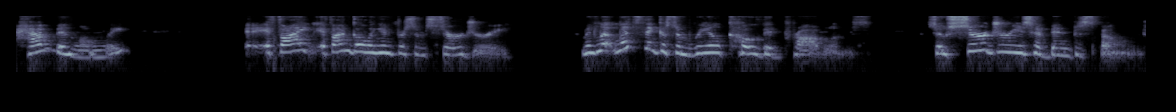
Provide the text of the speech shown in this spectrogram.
have been lonely. If i if i'm going in for some surgery i mean let, let's think of some real covid problems. So surgeries have been postponed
